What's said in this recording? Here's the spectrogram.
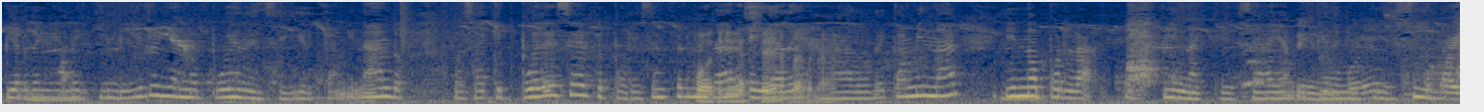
Pierden el equilibrio y ya no pueden seguir caminando. O sea que puede ser que por esa enfermedad ella haya dejado de caminar y no por la espina que se haya metido en el pie. Como ahí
